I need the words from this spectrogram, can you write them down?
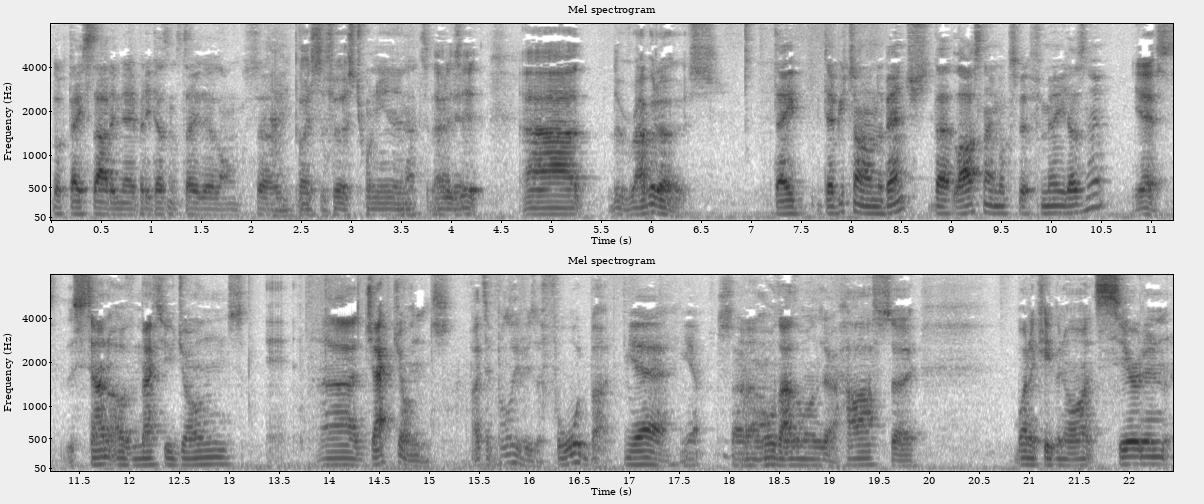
look, they start him there, but he doesn't stay there long. So He plays the first twenty, and That's that is it. it. Uh, the Rabbitohs. they debutant on the bench. That last name looks a bit familiar, doesn't it? Yes, the son of Matthew Johns, uh, Jack Johns. I believe he's a forward, but Yeah, yeah. So um, all the other ones are half. So want to keep an eye on. Sheridan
